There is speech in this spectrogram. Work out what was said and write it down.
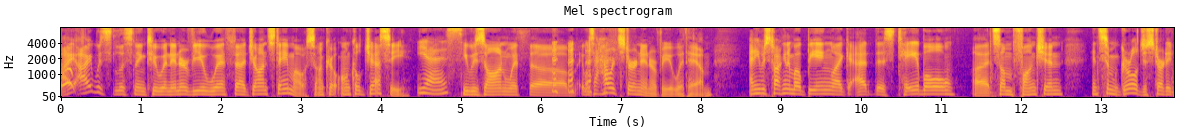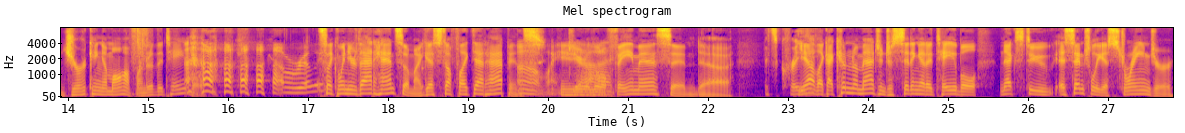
I, I was listening to an interview with uh, John Stamos, Uncle Uncle Jesse. Yes. He was on with um, it was a Howard Stern interview with him, and he was talking about being like at this table uh, at some function, and some girl just started jerking him off under the table. Really? It's like when you're that handsome, I guess stuff like that happens. Oh, my And You're a little famous, and uh, It's crazy. yeah, like I couldn't imagine just sitting at a table next to essentially a stranger.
